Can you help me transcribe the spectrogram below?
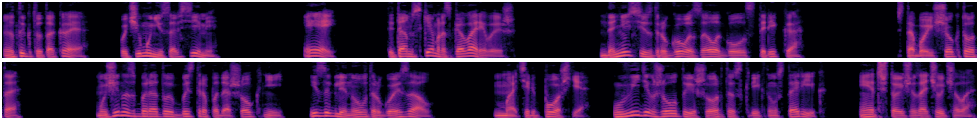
А ты кто такая? Почему не со всеми? Эй, ты там с кем разговариваешь? Донесся из другого зала голос старика. С тобой еще кто-то? Мужчина с бородой быстро подошел к ней и заглянул в другой зал. Матерь Пошья! Увидев желтые шорты, вскрикнул старик. «Это что еще за чучело?»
